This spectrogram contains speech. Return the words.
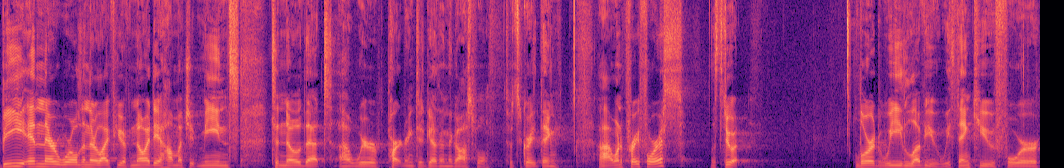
be in their world, in their life. You have no idea how much it means to know that uh, we're partnering together in the gospel. So it's a great thing. Uh, I want to pray for us. Let's do it. Lord, we love you. We thank you for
